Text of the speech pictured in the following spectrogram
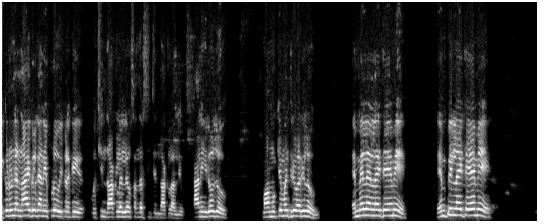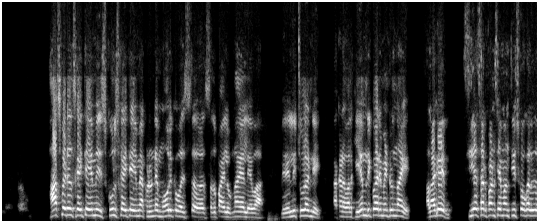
ఇక్కడ నాయకులు కానీ ఎప్పుడు ఇక్కడికి వచ్చిన దాఖలాలు లేవు సందర్శించిన దాఖలాలు లేవు. కానీ ఈరోజు మా ముఖ్యమంత్రి వర్యులు ఎమ్మెల్యేలను అయితే ఏమి ఎంపీలను అయితే ఏమి హాస్పిటల్స్కి అయితే ఏమి స్కూల్స్కి అయితే ఏమి అక్కడ ఉండే మౌలిక సదుపాయాలు ఉన్నాయా లేవా మీరు వెళ్ళి చూడండి. అక్కడ వాళ్ళకి ఏం రిక్వైర్మెంట్ ఉన్నాయి? అలాగే సిఎస్ఆర్ ఫండ్స్ ఏమైనా తీసుకోగలుగు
